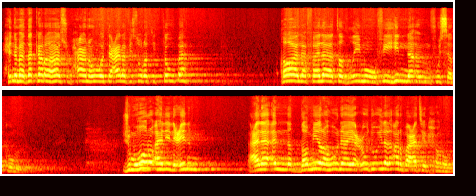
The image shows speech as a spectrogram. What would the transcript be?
حينما ذكرها سبحانه وتعالى في سورة التوبة قال فلا تظلموا فيهن أنفسكم. جمهور أهل العلم على أن الضمير هنا يعود إلى الأربعة الحرم.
